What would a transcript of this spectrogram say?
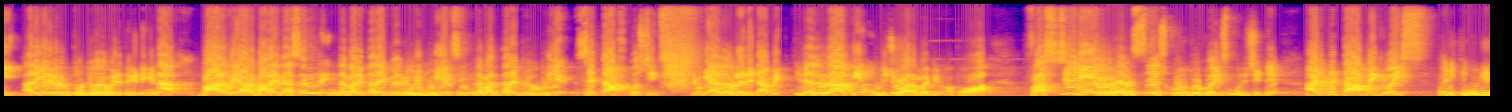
இ அறிஞர்களும் தோன்றுவரும் எடுத்துக்கிட்டீங்கன்னா பாரதியார் பாரதிதாசன் இந்த மாதிரி தலைப்பு இருக்கக்கூடிய முடியரசு இந்த மாதிரி தலைப்பு இருக்கக்கூடிய செட் ஆஃப் கொஸ்டின்ஸ் ஓகே அது ஒரு ரெண்டு டாபிக் இது எல்லாத்தையும் முடிச்சு உரம் வைக்கணும். அப்போ ஃபர்ஸ்ட் நீ ஒரு வரிசையை ஸ்கூல் புக் வைஸ் முடிச்சுட்டு அடுத்து டாபிக் வைஸ் படிக்கவும் நீ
